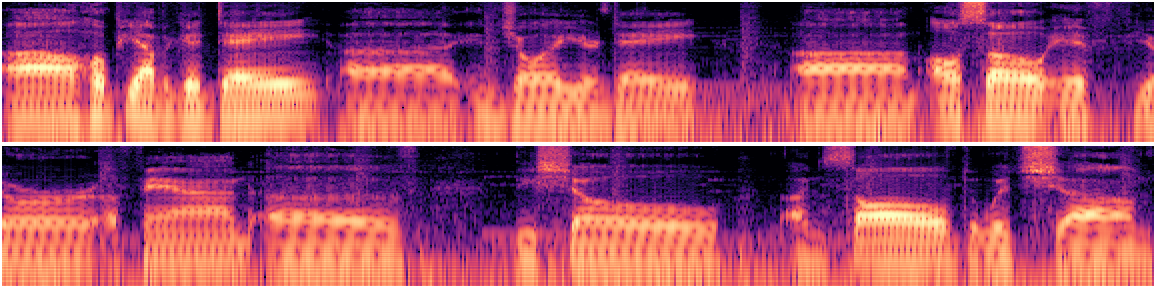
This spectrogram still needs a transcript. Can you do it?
I uh, hope you have a good day. Uh, enjoy your day. Um, also, if you're a fan of the show Unsolved, which um,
